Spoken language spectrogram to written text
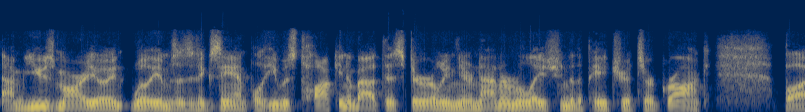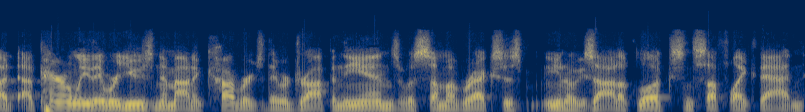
I'm use Mario Williams as an example. He was talking about this earlier, not in relation to the Patriots or Gronk, but apparently they were using him out in coverage. They were dropping the ends with some of Rex's you know exotic looks and stuff like that. And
